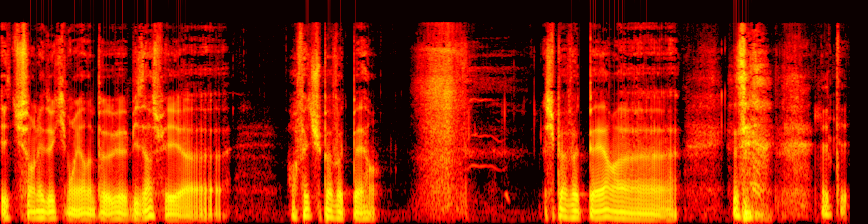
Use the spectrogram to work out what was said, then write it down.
Et tu sens les deux qui me regardent un peu bizarre. Je fais, euh, en fait, je suis pas votre père. Je suis pas votre père. euh, La thé-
